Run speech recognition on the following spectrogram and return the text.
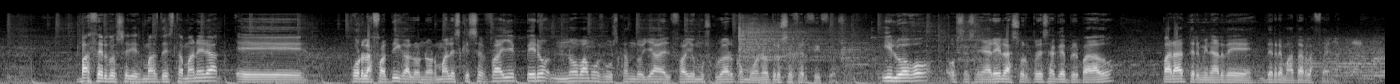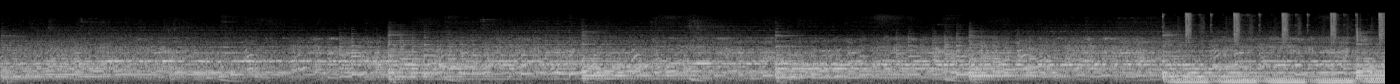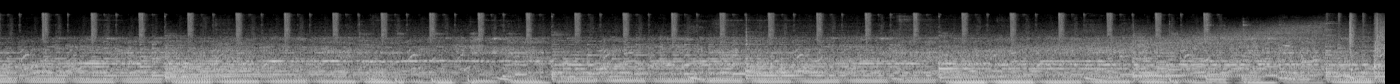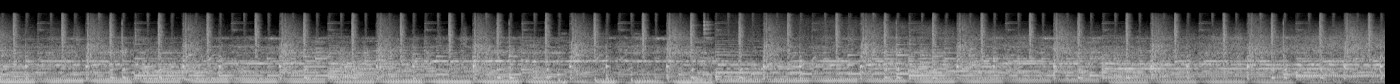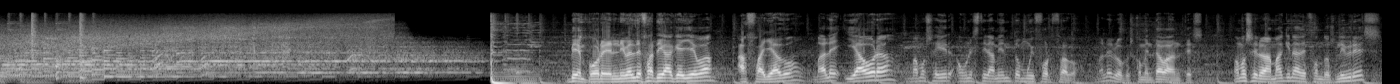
Va a hacer dos series más de esta manera. Eh, por la fatiga lo normal es que se falle, pero no vamos buscando ya el fallo muscular como en otros ejercicios. Y luego os enseñaré la sorpresa que he preparado para terminar de rematar la faena. Bien, por el nivel de fatiga que lleva, ha fallado, ¿vale? Y ahora vamos a ir a un estiramiento muy forzado, ¿vale? Lo que os comentaba antes. Vamos a ir a la máquina de fondos libres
